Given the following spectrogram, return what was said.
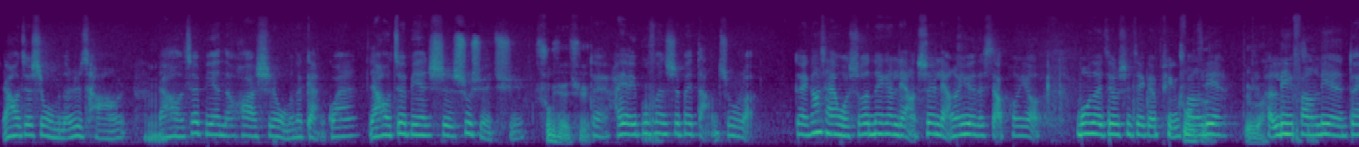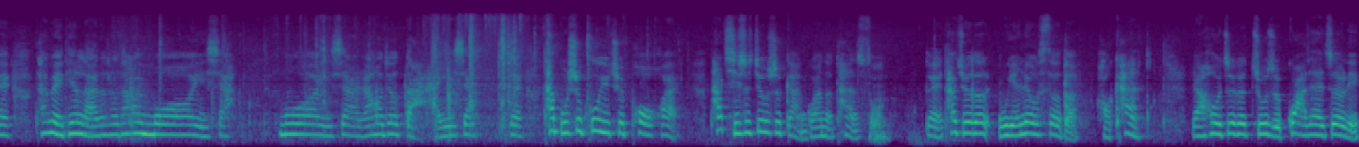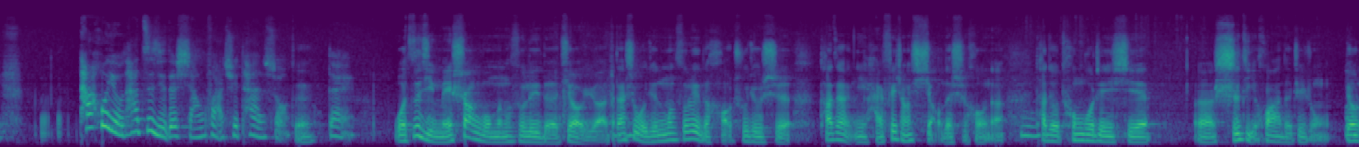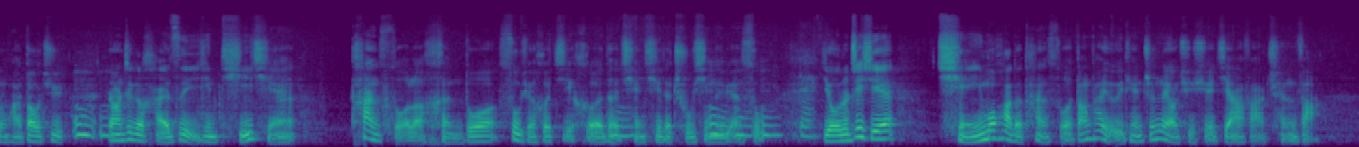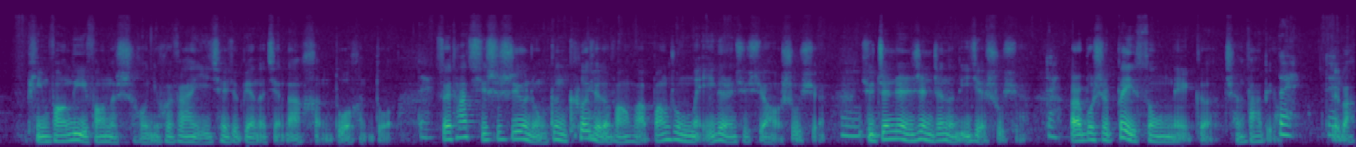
然后这是我们的日常，然后这边的话是我们的感官，然后这边是数学区。数学区。对，还有一部分是被挡住了。对，刚才我说的那个两岁两个月的小朋友摸的就是这个平方链，对吧？和立方链，对他每天来的时候他会摸一下，摸一下，然后就打一下。对他不是故意去破坏，他其实就是感官的探索。对他觉得五颜六色的好看，然后这个珠子挂在这里。他会有他自己的想法去探索。对对，我自己没上过蒙特梭利的教育啊，但是我觉得蒙特梭利的好处就是，他在你还非常小的时候呢，他就通过这些，呃，实体化的这种标准化道具，嗯，让这个孩子已经提前探索了很多数学和几何的前期的雏形的元素。对，有了这些潜移默化的探索，当他有一天真的要去学加法、乘法。平方、立方的时候，你会发现一切就变得简单很多很多。对，所以它其实是用一种更科学的方法，帮助每一个人去学好数学，嗯，去真正认真的理解数学，对，而不是背诵那个乘法表，对，对吧？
